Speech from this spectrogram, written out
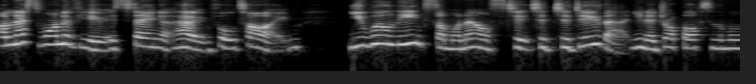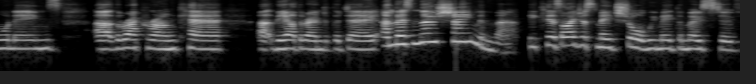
unless one of you is staying at home full time, you will need someone else to, to, to do that, you know, drop offs in the mornings, uh, the wraparound care at the other end of the day. And there's no shame in that because I just made sure we made the most of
